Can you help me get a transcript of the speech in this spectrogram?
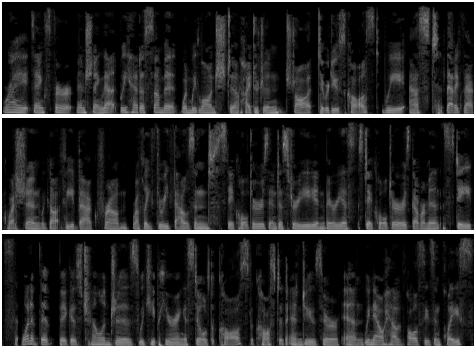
Right. Thanks for mentioning that. We had a summit when we launched hydrogen shot to reduce cost. We asked that exact question. We got feedback from roughly 3,000 stakeholders, industry and various stakeholders, government, states. One of the biggest challenges we keep hearing is still the cost, the cost to the end user. And we now have policies in place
